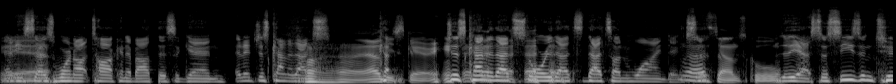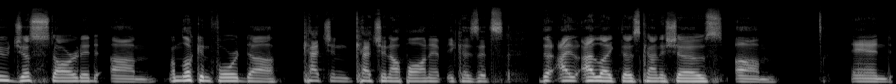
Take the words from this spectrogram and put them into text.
And he says, "We're not talking about this again." And it just kind of that's that would be scary. just kind of that story that's that's unwinding. Well, So that sounds cool. yeah, so season two just started. Um, I'm looking forward to uh, catching catching up on it because it's the I, I like those kind of shows. Um, and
